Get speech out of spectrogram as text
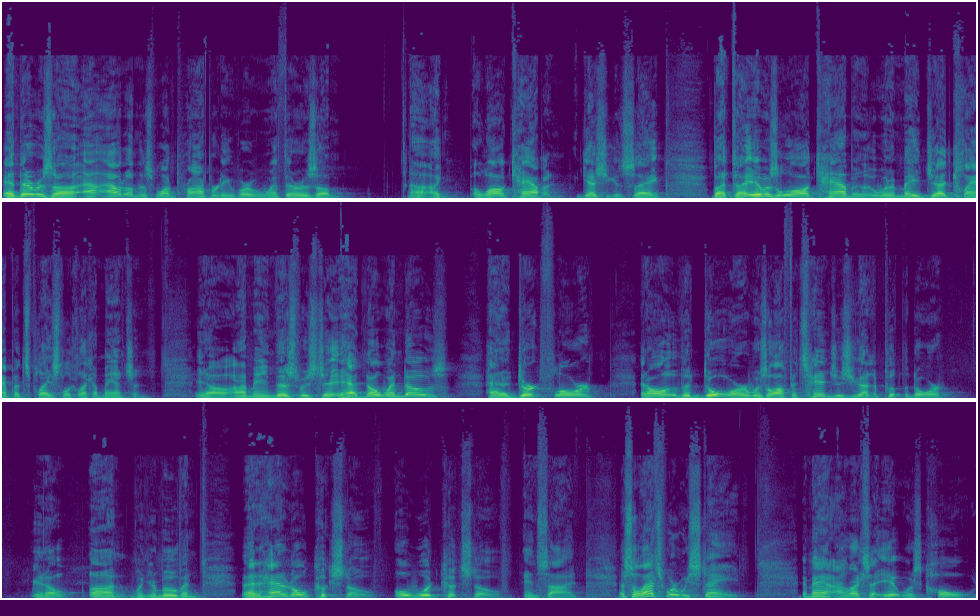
And there was a, out on this one property where we went, there was a, a, a log cabin, I guess you could say, but uh, it was a log cabin that would have made Jed Clampett's place look like a mansion. You know, I mean, this was, just, it had no windows, had a dirt floor, and all the door was off its hinges. You had to put the door you know, on when you're moving. And it had an old cook stove, old wood cook stove inside. And so that's where we stayed. And man, I like to say, it was cold.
